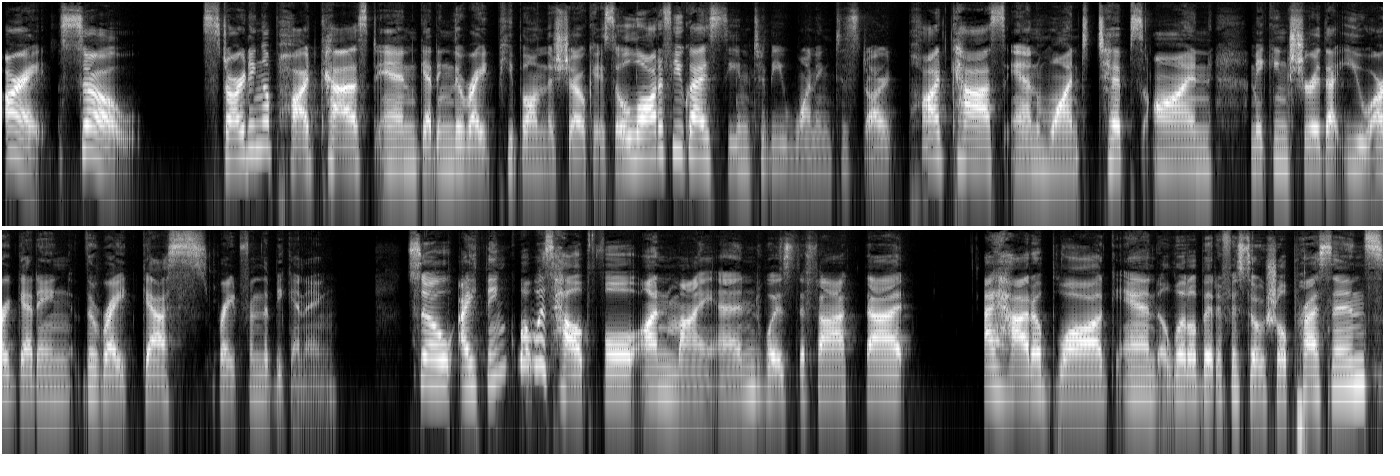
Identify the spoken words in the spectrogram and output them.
All right. So, starting a podcast and getting the right people on the show. Okay, so a lot of you guys seem to be wanting to start podcasts and want tips on making sure that you are getting the right guests right from the beginning. So I think what was helpful on my end was the fact that I had a blog and a little bit of a social presence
